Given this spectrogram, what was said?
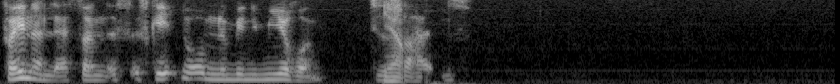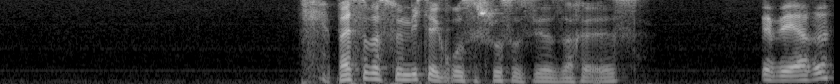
verhindern lässt, sondern es, es geht nur um eine Minimierung dieses Ja. Verhaltens. Weißt du, was für mich der große Schluss aus dieser Sache ist? Wäre.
